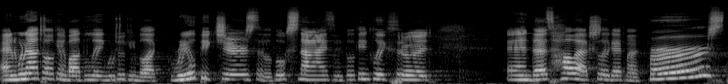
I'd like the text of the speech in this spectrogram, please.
And we're not talking about the link, we're talking about like real pictures that it looks nice, and people can click through it. And that's how I actually got my first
